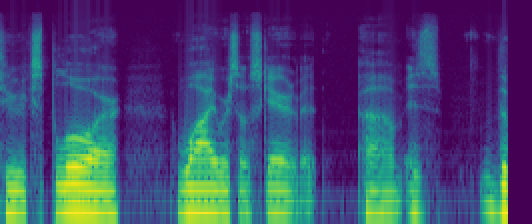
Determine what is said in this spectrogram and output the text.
to explore why we're so scared of it um, is the,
